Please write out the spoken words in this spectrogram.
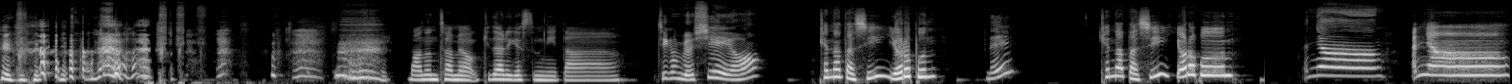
많은 참여 기다리겠습니다. 지금 몇 시예요? 캐나다시 여러분. 네? 캐나다시 여러분. 안녕. 안녕.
